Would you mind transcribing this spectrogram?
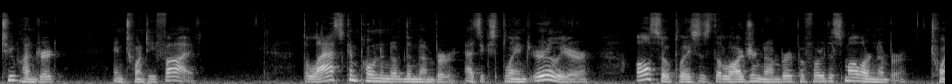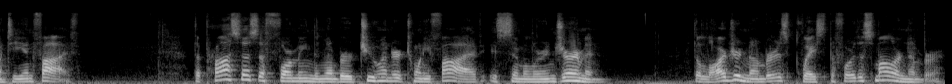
225. The last component of the number, as explained earlier, also places the larger number before the smaller number, 20 and 5. The process of forming the number 225 is similar in German the larger number is placed before the smaller number,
